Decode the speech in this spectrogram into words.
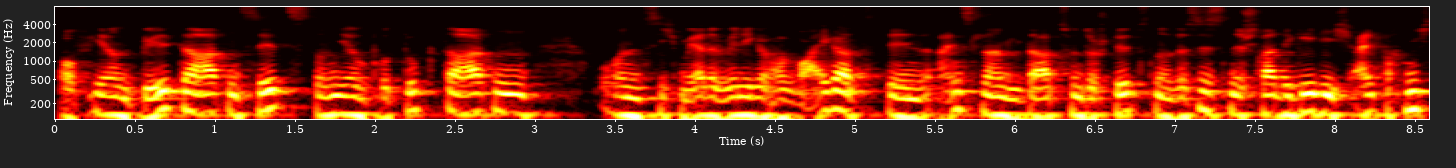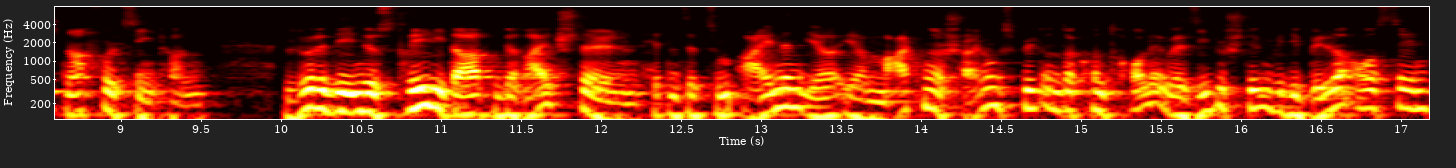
auf ihren Bilddaten sitzt und ihren Produktdaten und sich mehr oder weniger verweigert, den Einzelhandel da zu unterstützen. Und das ist eine Strategie, die ich einfach nicht nachvollziehen kann. Würde die Industrie die Daten bereitstellen, hätten sie zum einen ihr, ihr Markenerscheinungsbild unter Kontrolle, weil sie bestimmen, wie die Bilder aussehen,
